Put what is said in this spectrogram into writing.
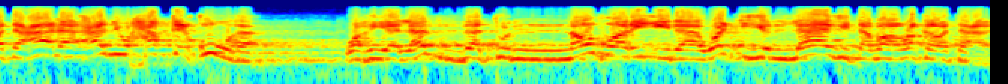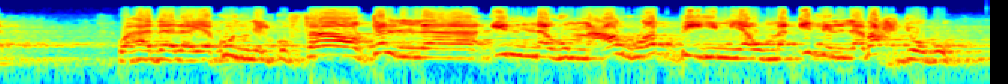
وتعالى أن يحققوها. وهي لذة النظر إلى وجه الله تبارك وتعالى. وهذا لا يكون للكفار كلا إنهم عن ربهم يومئذ لمحجوبون.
